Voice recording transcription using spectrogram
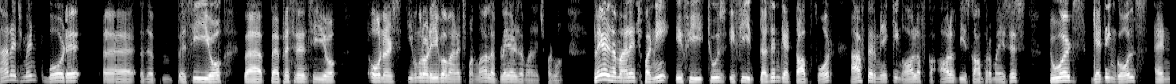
மேனேஜ்மெண்ட் போர்டு இந்த சிஇஓ பிரசிடென்ட் சிஇஓ ஓனர்ஸ் இவங்களோட ஈகோ மேனேஜ் பண்ணலாம். இல்ல பிளேயர்ஸை மேனேஜ் பண்ணலாம். பிளேயர்ஸை மேனேஜ் பண்ணி if he chooses if he doesn't get top four after making all of all of these compromises towards getting goals and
